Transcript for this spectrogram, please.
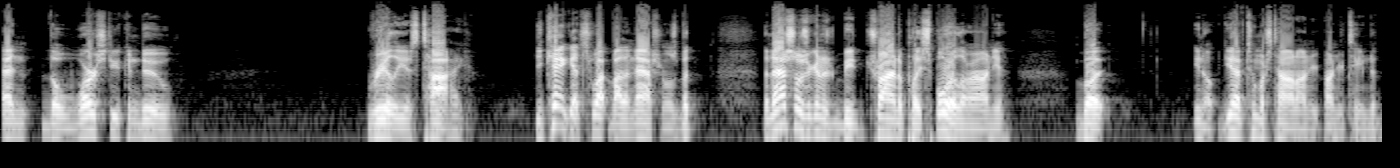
And the worst you can do really is tie. You can't get swept by the Nationals, but the Nationals are going to be trying to play spoiler on you. But you know, you have too much talent on your on your team to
